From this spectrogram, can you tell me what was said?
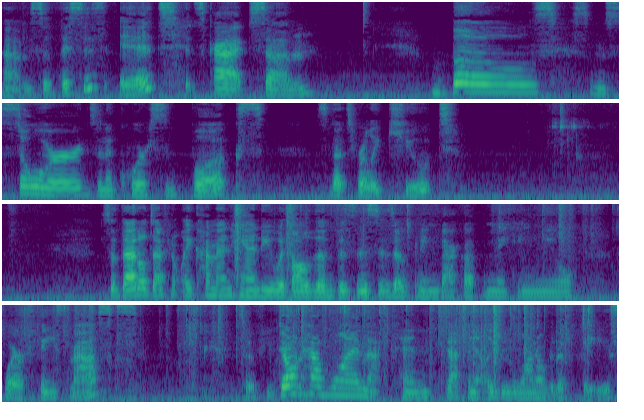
um, so this is it. It's got some bows, some swords, and of course books. So that's really cute. So that'll definitely come in handy with all the businesses opening back up and making you wear face masks. So if you don't have one, that can definitely be one over the face.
